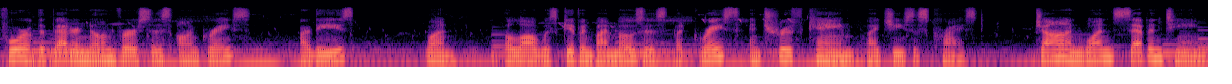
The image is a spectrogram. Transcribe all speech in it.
Four of the better known verses on grace are these 1. The law was given by Moses, but grace and truth came by Jesus Christ. John 1:17.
